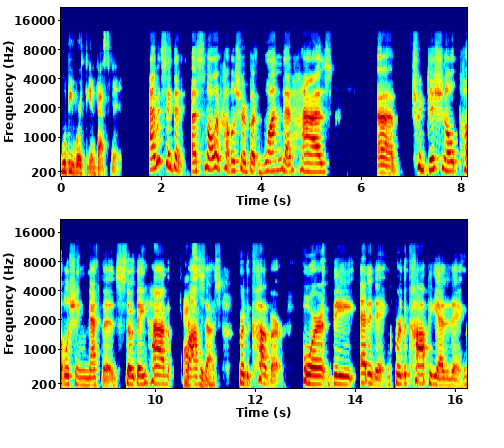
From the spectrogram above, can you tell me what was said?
will be worth the investment. I would say that a smaller publisher, but one that has uh, traditional publishing methods. So they have process for the cover, for the editing, for the copy editing,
